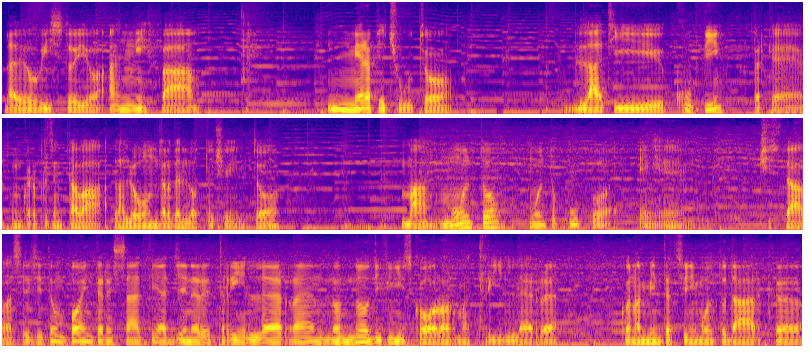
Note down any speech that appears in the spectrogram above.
L'avevo visto io anni fa, mi era piaciuto lati cupi, perché comunque rappresentava la Londra dell'Ottocento, ma molto, molto cupo e ci stava. Se siete un po' interessati a genere thriller, non lo definisco horror, ma thriller con ambientazioni molto dark,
